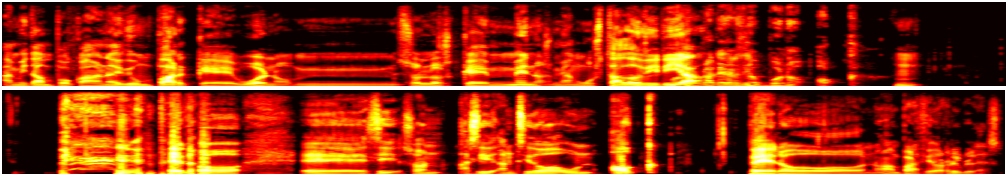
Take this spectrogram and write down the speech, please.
A mí tampoco. Han habido un par que, bueno, mm, son los que menos me han gustado, diría. Bueno, que sido, bueno, ok. Hmm. pero eh, sí, son, así, han sido un ok, pero no han parecido horribles.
